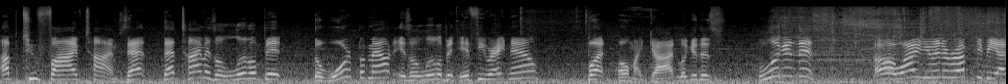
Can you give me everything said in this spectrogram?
up to five times. That that time is a little bit, the warp amount is a little bit iffy right now, but oh my god, look at this. Look at this. Oh, why are you interrupting me? I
